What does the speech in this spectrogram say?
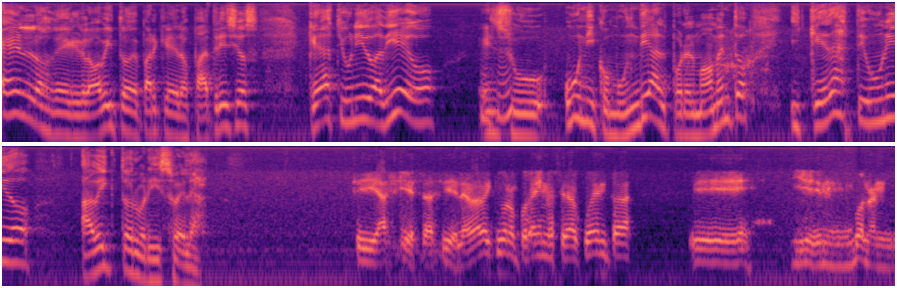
en los del Globito de Parque de los Patricios, quedaste unido a Diego en su único mundial por el momento y quedaste unido a Víctor Brizuela. Sí, así es, así es. La verdad que uno por ahí no se da cuenta eh, y en- bueno, en-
